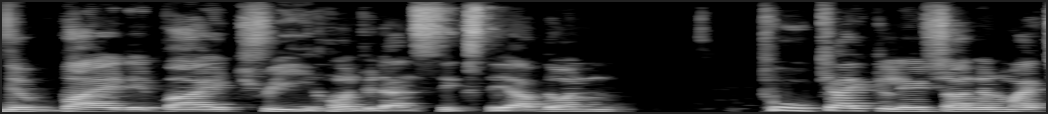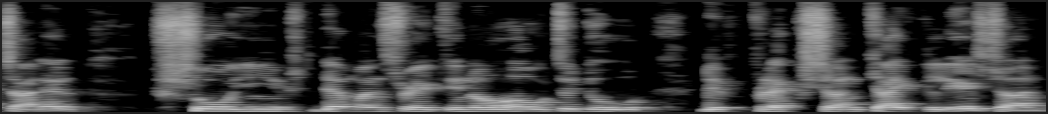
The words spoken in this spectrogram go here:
divided by 360. I've done two calculations on my channel showing, you demonstrating how to do deflection calculation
